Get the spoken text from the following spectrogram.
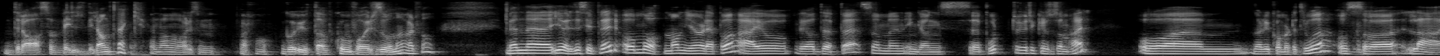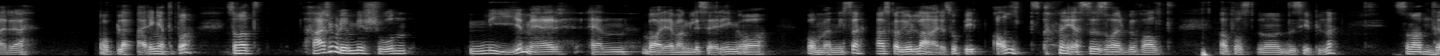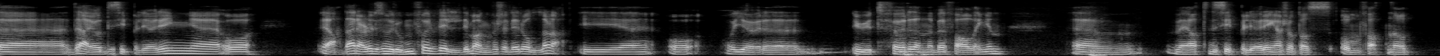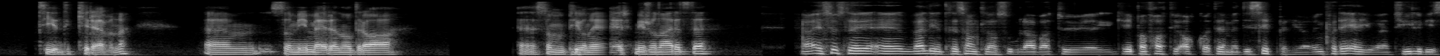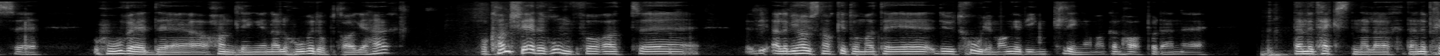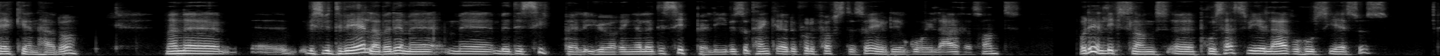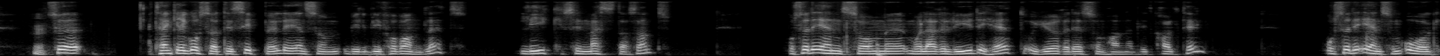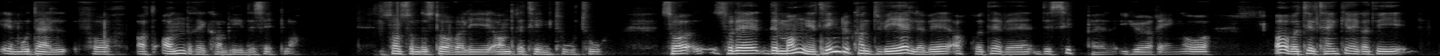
dra så veldig langt vekk. Men man må liksom hvert fall gå ut av komfortsona, i hvert fall. Men eh, gjøre disipler, og måten man gjør det på, er jo ved å døpe som en inngangsport, virker det som her. Og um, når de kommer til tro, da, og så lære opplæring etterpå. Sånn at her så blir jo misjon mye mer enn bare evangelisering og omvendelse. Her skal det jo læres opp i alt Jesus har befalt apostlene og disiplene. Sånn at uh, det er jo disippelgjøring, uh, og ja, der er det liksom rom for veldig mange forskjellige roller da, i uh, å, å, gjøre, utføre denne befalingen. ved at disippelgjøring er såpass omfattende og tidkrevende. så mye mer enn å dra som pionermisjonær et sted. Ja, jeg syns det er veldig interessant Lars Olav, at du griper fatt i akkurat det med disippelgjøring. For det er jo tydeligvis eh, hovedhandlingen eller hovedoppdraget her. Og kanskje er det rom for at eh, Eller vi har jo snakket om at det er, det er utrolig mange vinklinger man kan ha på denne, denne teksten eller denne preken her, da. Men eh, hvis vi dveler ved det med, med, med disippelgjøring eller disippellivet, så tenker jeg det for det første så er jo det å gå i lære. sant? Og det er en livslang eh, prosess. Vi er lærer hos Jesus. Mm. Så tenker jeg også at disippel er en som vil bli forvandlet, lik sin mester. sant? Og så er det en som eh, må lære lydighet og gjøre det som han er blitt kalt til. Og så er det en som òg er modell for at andre kan bli disipler. Sånn som det står vel i andre Tim 2.2. Så, så det, det, er mange ting du kan dvele ved akkurat det ved disippelgjøring. Og av og til tenker jeg at vi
